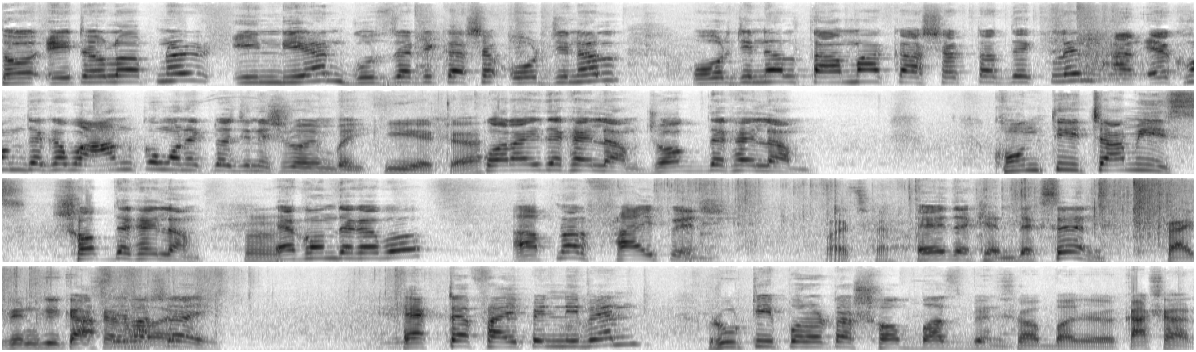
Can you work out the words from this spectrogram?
তো এটা হলো আপনার ইন্ডিয়ান গুজরাটি কাঁসা অরিজিনাল অরিজিনাল তামা কাঁসারটা দেখলেন। আর এখন দেখাবো আনকমন একটা জিনিস রহিম ভাই। কি এটা? কড়াই দেখাইলাম জগ দেখাইলাম খুন্তি চামিস সব দেখাইলাম। এখন দেখাবো আপনার ফ্রাই প্যান আচ্ছা। এই দেখেন দেখছেন? ফ্রাই প্যান কি কাঁচা কাছে বাসায় একটা ফ্রাই প্যান নিবেন রুটি পরোটা সব বাজবেন সব বাজাবে কাঁসার?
